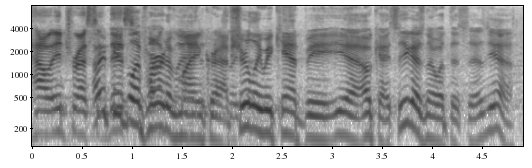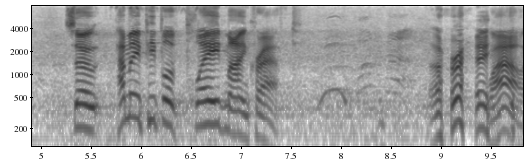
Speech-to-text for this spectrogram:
how interesting. How many people have heard of Minecraft? Surely we can't be. Yeah. Okay. So you guys know what this is. Yeah. So how many people have played Minecraft? All right. Wow.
